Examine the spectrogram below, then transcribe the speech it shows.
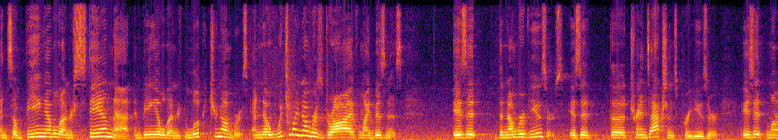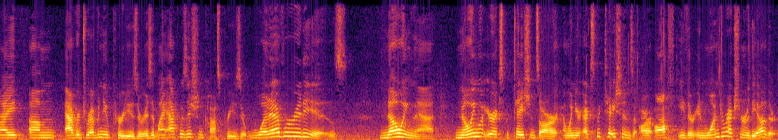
And so being able to understand that and being able to look at your numbers and know which of my numbers drive my business. Is it the number of users? Is it the transactions per user? Is it my um, average revenue per user? Is it my acquisition cost per user? Whatever it is, knowing that, knowing what your expectations are, and when your expectations are off either in one direction or the other,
